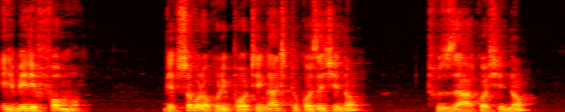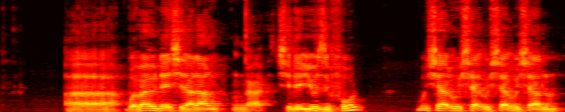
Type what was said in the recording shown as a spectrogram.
ebiri formal. Byetusobola okuripootinga nti tukoze kino tuzaako kino. Uh, bwe bayo n'ekirala nga kiri useful we shall, we shall, we shall, we shall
